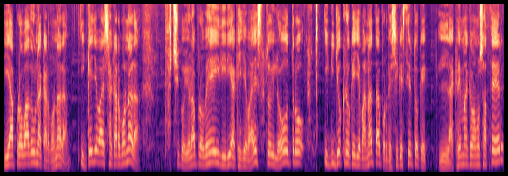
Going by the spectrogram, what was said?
y ha probado una carbonara. ¿Y qué lleva esa carbonara? Pues chico, yo la probé y diría que lleva esto y lo otro. Y yo creo que lleva nata, porque sí que es cierto que la crema que vamos a hacer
